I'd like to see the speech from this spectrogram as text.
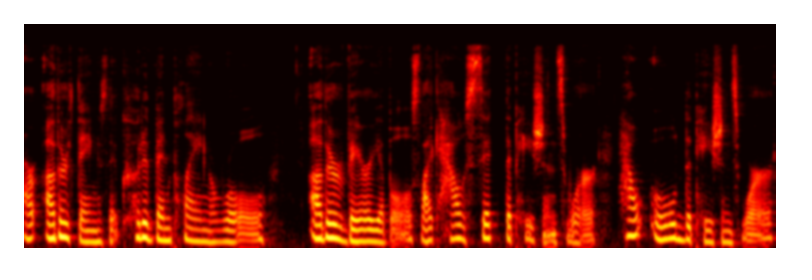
are other things that could have been playing a role, other variables like how sick the patients were, how old the patients were,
